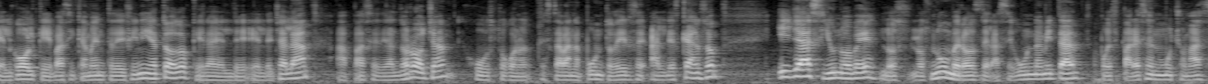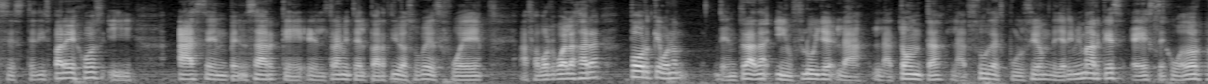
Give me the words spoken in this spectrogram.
el gol que básicamente definía todo, que era el de, el de Chalá, a pase de Aldo Rocha, justo cuando estaban a punto de irse al descanso. Y ya si uno ve los, los números de la segunda mitad, pues parecen mucho más este, disparejos y hacen pensar que el trámite del partido a su vez fue a favor de Guadalajara, porque, bueno, de entrada influye la, la, tonta, la absurda expulsión de Jeremy Márquez, este jugador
